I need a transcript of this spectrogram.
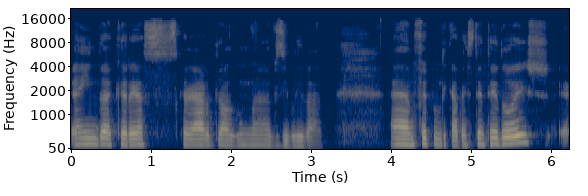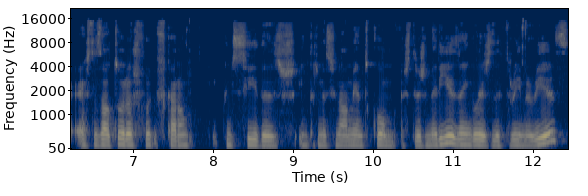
ainda carece, se calhar, de alguma visibilidade. Um, foi publicada em 72. Estas autoras ficaram conhecidas internacionalmente como as Três Marias, em inglês The Three Marias,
